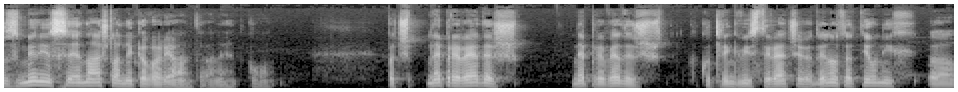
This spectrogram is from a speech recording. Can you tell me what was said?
Zmeri se je našla neka varianta. Ne, pač ne prevedeš, ne prevedeš, kot lingvisti rečejo, denotativnih uh,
